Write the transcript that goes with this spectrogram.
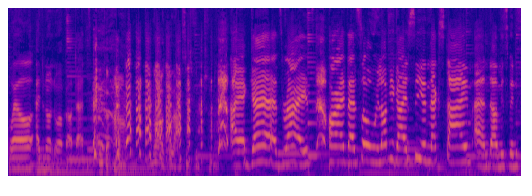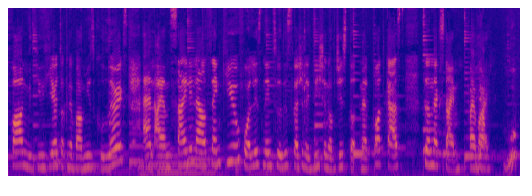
Well, I do not know about that. I think um, you know how tall I'm six foot two now. I guess, right. All right, then. So we love you guys. See you next time. And um, it's been fun with you here talking about musical lyrics. And I am signing out. Thank you for listening to this special edition of Gist.net podcast. Till next time. Bye bye. Whoop.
